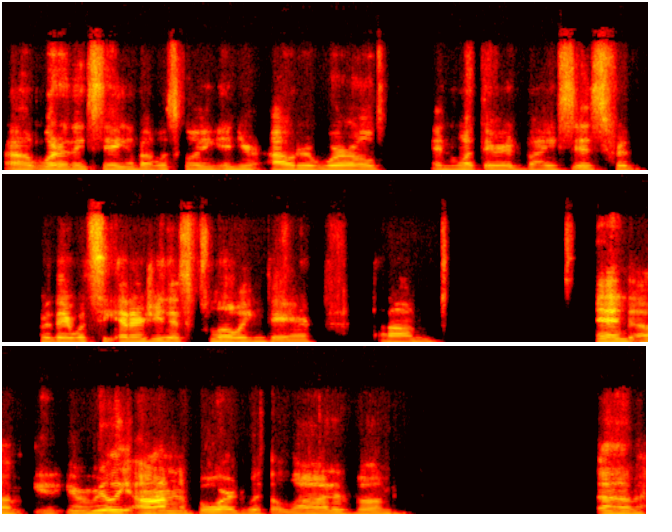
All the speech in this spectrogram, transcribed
Uh, what are they saying about what's going in your outer world and what their advice is for, for there? What's the energy that's flowing there? Um, and um, you're really on board with a lot of um, um,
